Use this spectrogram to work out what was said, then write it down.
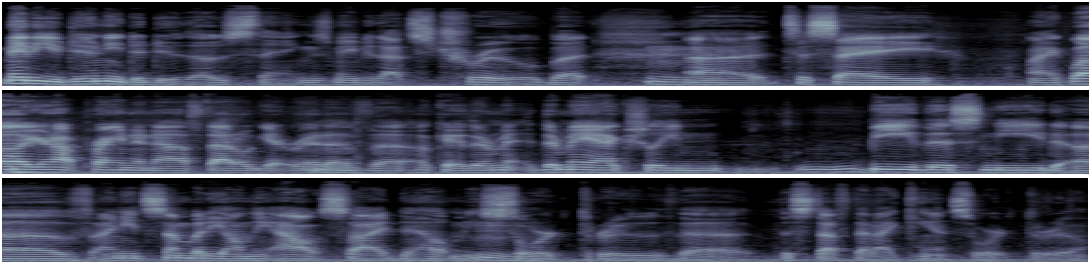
Maybe you do need to do those things. Maybe that's true, but mm. uh, to say like, well, you're not praying enough, that'll get rid of the okay, there may, there may actually be this need of I need somebody on the outside to help me sort through the the stuff that I can't sort through.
